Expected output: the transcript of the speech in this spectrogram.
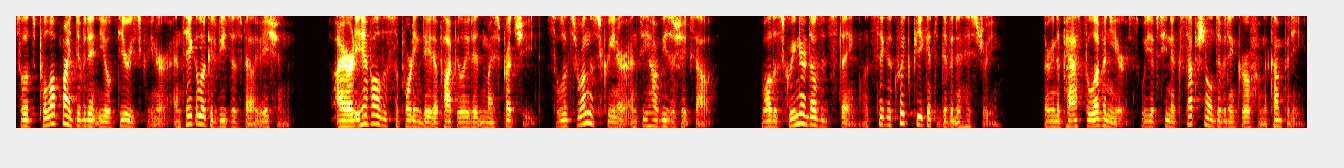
So let's pull up my dividend yield theory screener and take a look at Visa's valuation. I already have all the supporting data populated in my spreadsheet, so let's run the screener and see how Visa shakes out. While the screener does its thing, let's take a quick peek at the dividend history. During the past 11 years, we have seen exceptional dividend growth from the company,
